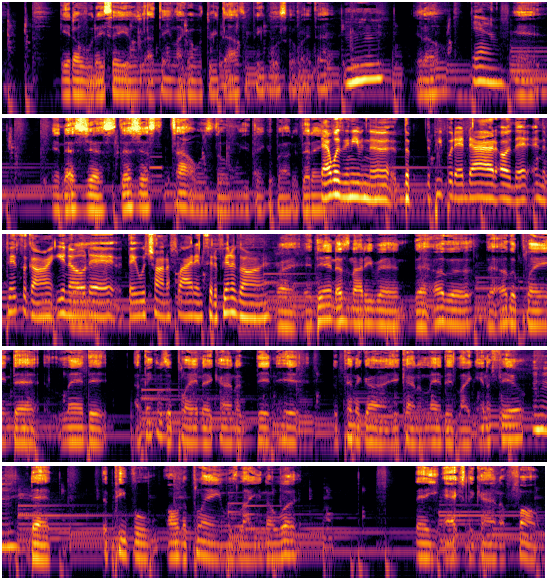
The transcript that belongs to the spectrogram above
get over. They say it was, I think, like over 3,000 people or something like that. Mm-hmm. You know, Yeah. and and that's just that's just towers though. When you think about it, that ain't That wasn't even the, the, the people that died or that in the Pentagon, you know, Right. that they were trying to fly it into the Pentagon. Right, and then that's not even that other that other plane that landed. I think it was a plane that kind of didn't hit the Pentagon. It kind of landed like in a field. hmm That the people on the plane was like, you know what? They actually kind of fought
